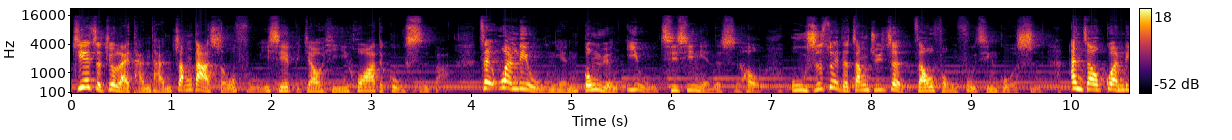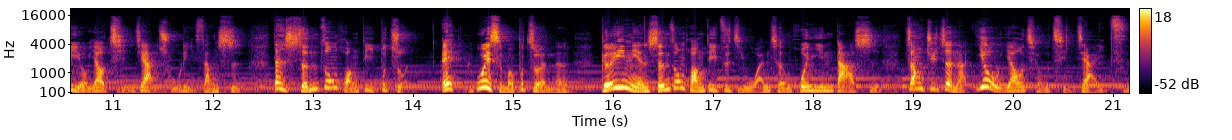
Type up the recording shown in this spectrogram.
接着就来谈谈张大首辅一些比较移花的故事吧。在万历五年（公元一五七七年）的时候，五十岁的张居正遭逢父亲过世，按照惯例有要请假处理丧事，但神宗皇帝不准。哎，为什么不准呢？隔一年，神宗皇帝自己完成婚姻大事，张居正啊又要求请假一次。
